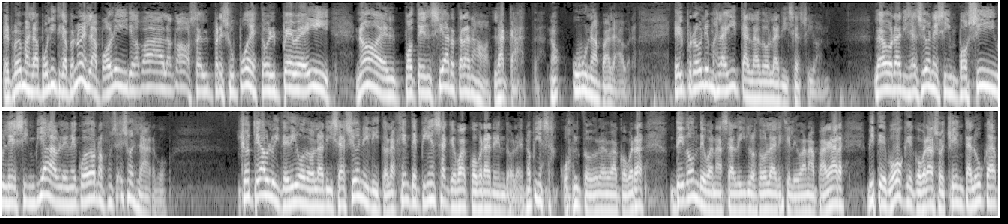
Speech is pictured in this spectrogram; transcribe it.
El problema es la política, pero no es la política, va la cosa, el presupuesto, el PBI, no, el potenciar, no, la casta, ¿no? Una palabra. El problema es la guita, la dolarización. La dolarización es imposible, es inviable, en Ecuador no funciona, eso es largo. Yo te hablo y te digo dolarización y listo. La gente piensa que va a cobrar en dólares. No piensa cuánto dólares va a cobrar, de dónde van a salir los dólares que le van a pagar. Viste, vos que cobras 80 lucas,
